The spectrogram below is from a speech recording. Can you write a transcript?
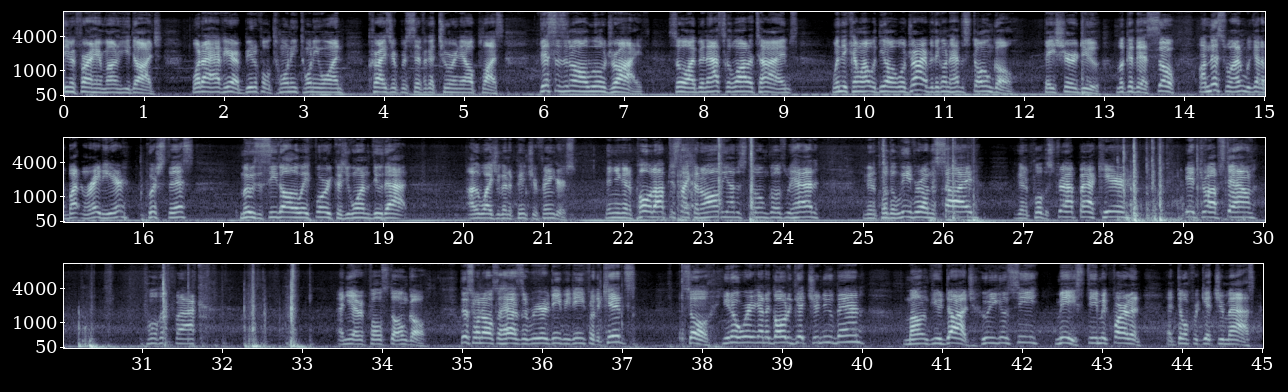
Steve McFarland here, Mountain View Dodge. What I have here, a beautiful 2021 Chrysler Pacifica Touring L Plus. This is an all-wheel drive. So I've been asked a lot of times, when they come out with the all-wheel drive, are they going to have the Stow 'n Go? They sure do. Look at this. So on this one, we got a button right here. Push this, moves the seat all the way forward because you want to do that. Otherwise, you're going to pinch your fingers. Then you're going to pull it up just like on all the other Stow 'n Gos we had. You're going to pull the lever on the side. You're going to pull the strap back here. It drops down. Pull this back. And you have a full Stow 'n Go. This one also has a rear DVD for the kids. So, you know where you're going to go to get your new van? Mountain View Dodge. Who are you going to see? Me, Steve McFarland. And don't forget your mask.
